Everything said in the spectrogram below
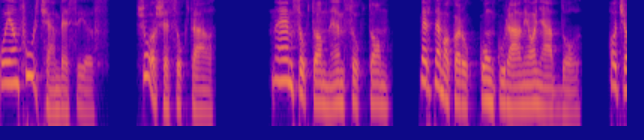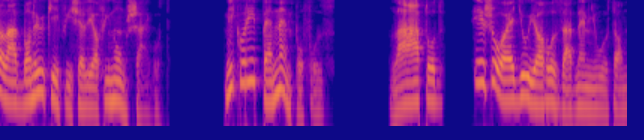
Olyan furcsán beszélsz. Soha se szoktál. Nem szoktam, nem szoktam, mert nem akarok konkurálni anyáddal. A családban ő képviseli a finomságot. Mikor éppen nem pofoz. Látod, én soha egy ujjal hozzád nem nyúltam.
